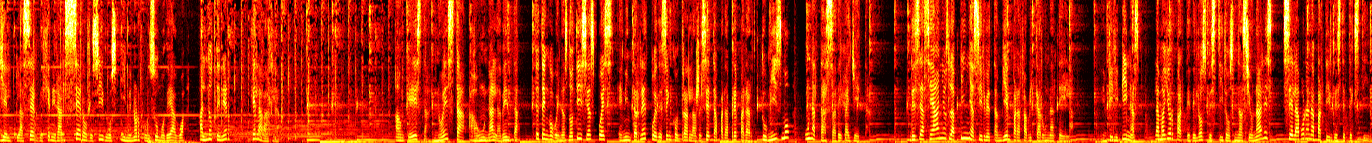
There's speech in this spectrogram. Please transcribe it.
y el placer de generar cero residuos y menor consumo de agua al no tener que lavarla. Aunque esta no está aún a la venta, te tengo buenas noticias, pues en Internet puedes encontrar la receta para preparar tú mismo una taza de galleta. Desde hace años la piña sirve también para fabricar una tela. En Filipinas, la mayor parte de los vestidos nacionales se elaboran a partir de este textil.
